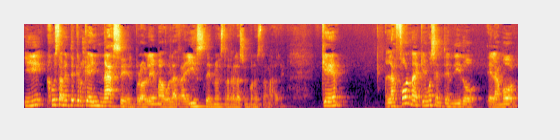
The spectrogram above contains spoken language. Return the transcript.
Y justamente creo que ahí nace el problema o la raíz de nuestra relación con nuestra madre. Que la forma en que hemos entendido el amor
